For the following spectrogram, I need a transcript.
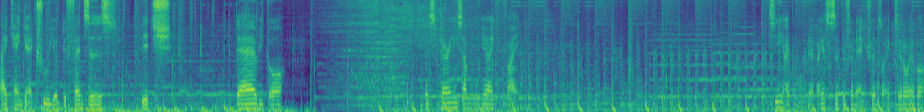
I can get through your defenses, bitch. There we go. There's apparently something here I can find. See item over there. I guess it's a different entrance or exit or whatever.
